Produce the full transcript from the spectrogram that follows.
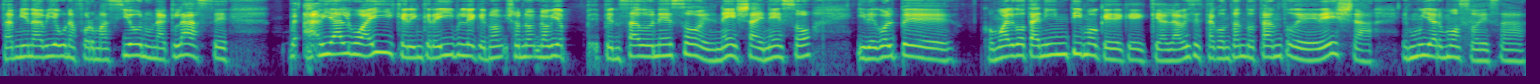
también había una formación, una clase. Había algo ahí que era increíble, que no, yo no, no había pensado en eso, en ella, en eso, y de golpe como algo tan íntimo que, que, a la vez está contando tanto de, ella. Es muy hermoso esa,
